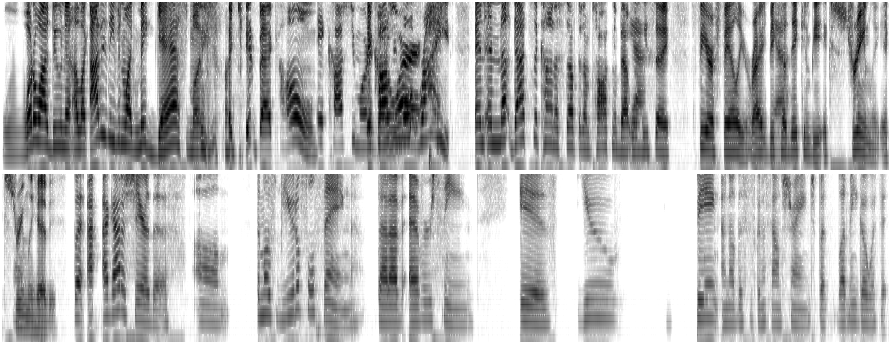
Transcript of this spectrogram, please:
what do I do now? I like, I didn't even like make gas money to like get back home. it costs you more to It costs me more, right? And and that, that's the kind of stuff that I'm talking about Yeah. when we say fear of failure, right? Because it can be extremely, extremely heavy. But I, I got to share this. Um, the most beautiful thing that I've ever seen is you being, I know this is going to sound strange, but let me go with it.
